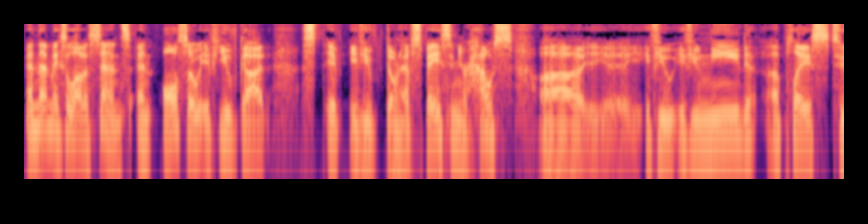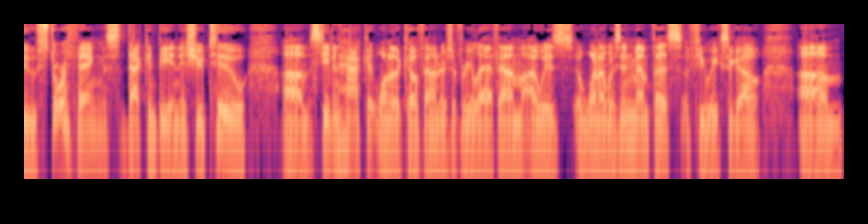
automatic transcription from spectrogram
And that makes a lot of sense. And also, if you've got, if, if you don't have space in your house, uh, if you, if you need a place to store things, that can be an issue too. Um, Stephen Hackett, one of the co-founders of Relay FM, I was, when I was in Memphis a few weeks ago, um,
